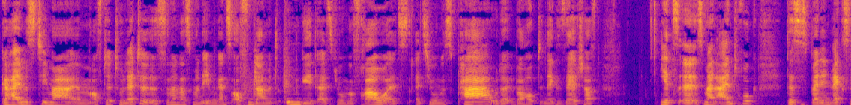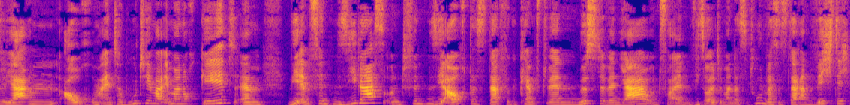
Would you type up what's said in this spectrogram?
geheimes Thema ähm, auf der Toilette ist, sondern dass man eben ganz offen damit umgeht als junge Frau, als, als junges Paar oder überhaupt in der Gesellschaft. Jetzt äh, ist mein Eindruck, dass es bei den Wechseljahren auch um ein Tabuthema immer noch geht. Ähm, wie empfinden Sie das und finden Sie auch, dass dafür gekämpft werden müsste? Wenn ja, und vor allem, wie sollte man das tun? Was ist daran wichtig,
